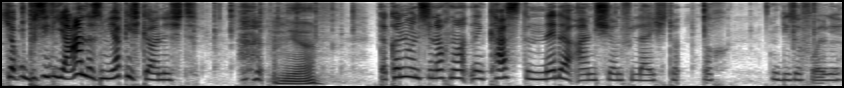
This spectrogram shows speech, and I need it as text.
Ich habe Obsidian, das merke ich gar nicht. Ja. Da können wir uns dann auch noch einen Custom Nether anschauen, vielleicht noch in dieser Folge.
